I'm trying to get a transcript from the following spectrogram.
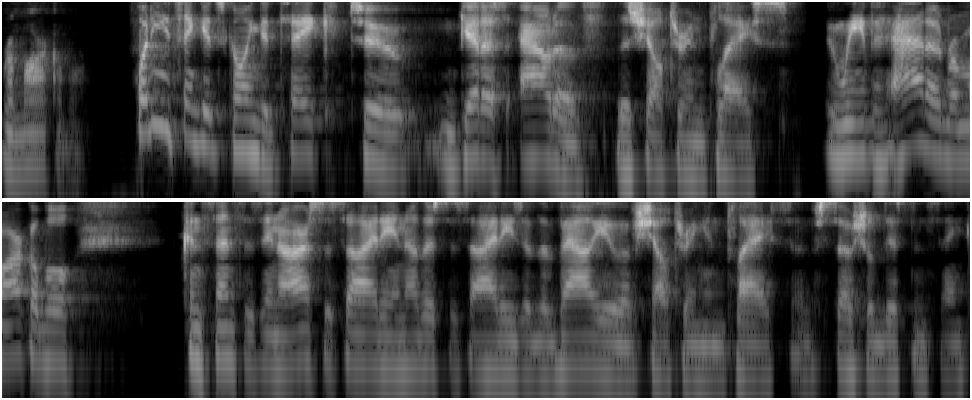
remarkable. What do you think it's going to take to get us out of the shelter in place? We've had a remarkable consensus in our society and other societies of the value of sheltering in place, of social distancing.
